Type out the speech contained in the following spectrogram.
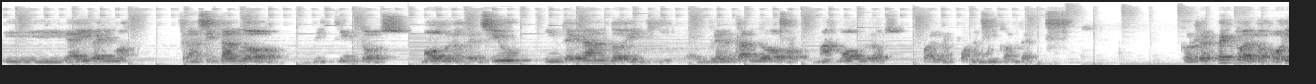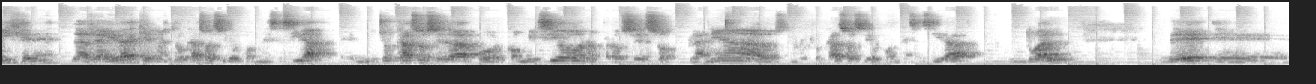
y de ahí venimos transitando distintos módulos del SIU, integrando e implementando más módulos, lo cual nos pone muy contentos. Con respecto a los orígenes, la realidad es que en nuestro caso ha sido por necesidad. En muchos casos se da por convicción o procesos planeados, en nuestro caso ha sido por necesidad puntual de eh,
